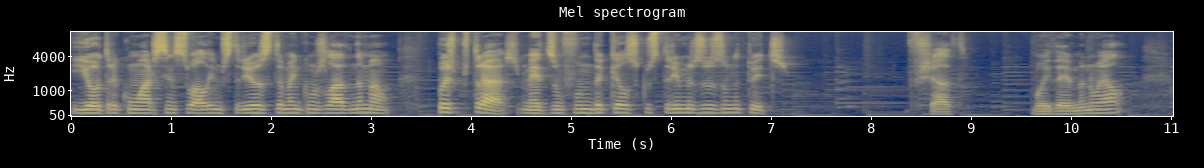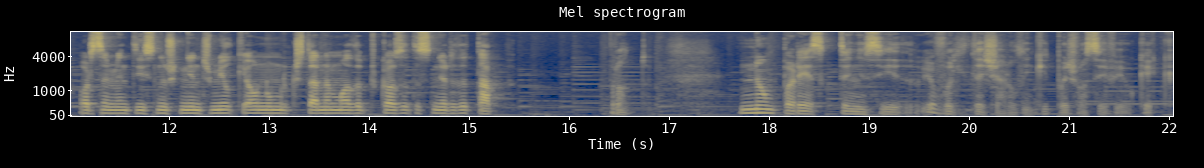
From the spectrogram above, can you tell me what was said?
e outra com um ar sensual e misterioso também com um gelado na mão. Depois por trás, metes um fundo daqueles que os streamers usam na Twitch. Fechado. Boa ideia, Manuel. Orçamento disso nos 500 mil, que é o número que está na moda por causa da senhora da TAP. Pronto. Não parece que tenha sido. Eu vou-lhe deixar o link e depois você vê o que é que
